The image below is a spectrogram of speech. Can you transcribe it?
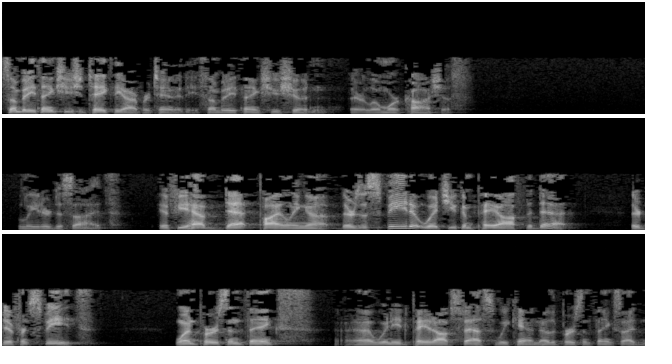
somebody thinks you should take the opportunity, somebody thinks you shouldn't, they're a little more cautious. Leader decides. If you have debt piling up, there's a speed at which you can pay off the debt. There are different speeds. One person thinks uh, we need to pay it off as fast as we can. Another person thinks I'd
